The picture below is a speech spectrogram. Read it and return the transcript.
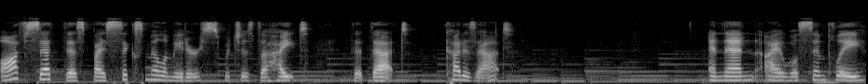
offset this by six millimeters, which is the height that that cut is at. And then I will simply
